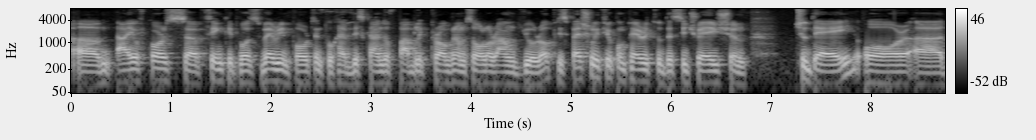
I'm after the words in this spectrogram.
Um, I, of course, uh, think it was very important to have this kind of public programs all around Europe, especially if you compare it to the situation today or uh,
